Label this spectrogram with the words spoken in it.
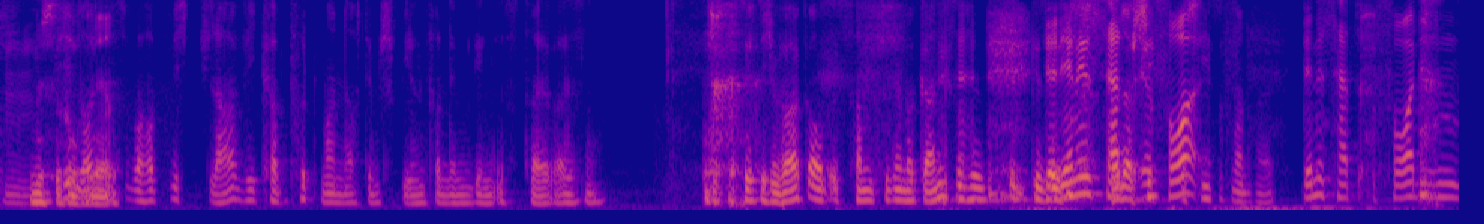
Hm. Müsste Den funktionieren. Leuten ist überhaupt nicht klar, wie kaputt man nach dem Spielen von dem Ding ist, teilweise. Dass das richtig Workout ist, haben viele noch gar nicht so gesehen. Der Dennis hat schießt, vor, halt. Dennis hat vor diesem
